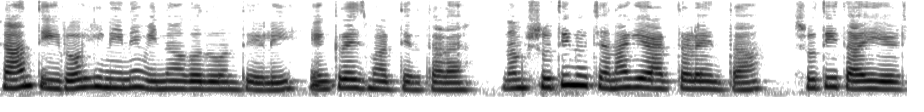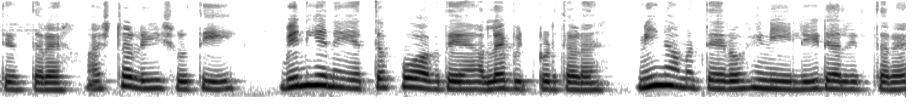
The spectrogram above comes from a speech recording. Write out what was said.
ಶಾಂತಿ ರೋಹಿಣಿನೇ ವಿನ್ ಆಗೋದು ಅಂತೇಳಿ ಎಂಕರೇಜ್ ಮಾಡ್ತಿರ್ತಾಳೆ. ನಮ್ಮ ಶ್ರುತಿನೂ ಚೆನ್ನಾಗಿ ಆಡ್ತಾಳೆ ಅಂತ ಶ್ರುತಿ ತಾಯಿ ಹೇಳ್ತಿರ್ತಾರೆ. ಅಷ್ಟರಲ್ಲಿ ಶ್ರುತಿ ಬಿಂದಿಗೆನೇ ಎತ್ತಕ್ಕೂ ಆಗದೆ ಅಲ್ಲೇ ಬಿಟ್ಬಿಡ್ತಾಳೆ. ಮೀನಾ ಮತ್ತು ರೋಹಿಣಿ ಲೀಡಲ್ಲಿರ್ತಾರೆ.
